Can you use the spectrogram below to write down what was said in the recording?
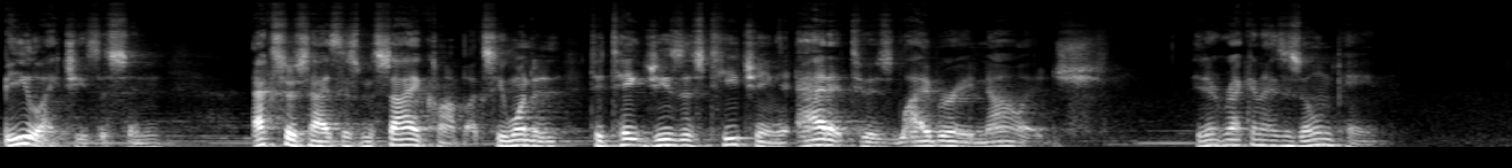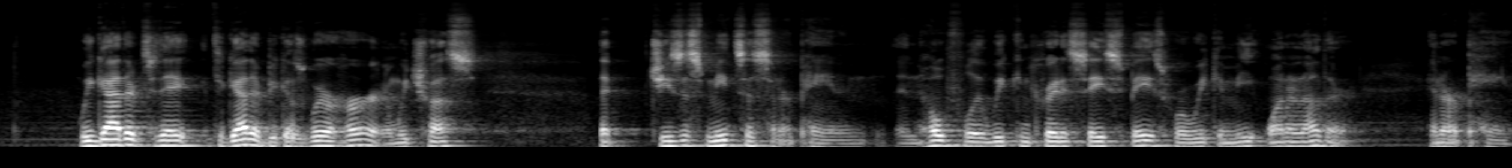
be like Jesus and exercise his Messiah complex. He wanted to take Jesus' teaching and add it to his library of knowledge. He didn't recognize his own pain. We gather today together because we're hurt and we trust that Jesus meets us in our pain. And, and hopefully we can create a safe space where we can meet one another in our pain.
